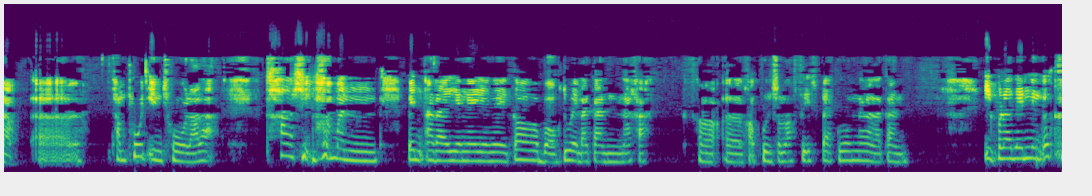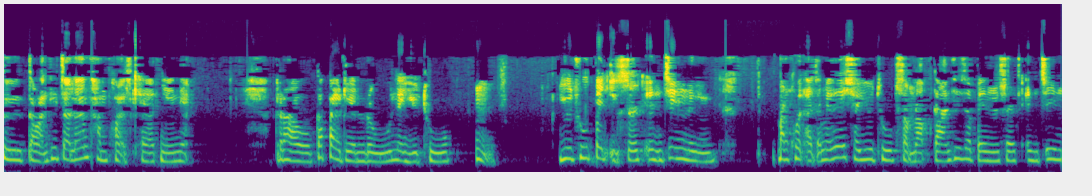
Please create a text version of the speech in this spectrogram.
กับคำพูด intro แล้วล่ะ ถ้าคิดว่ามันเป็นอะไรยังไงยังไงก็บอกด้วยละกันนะคะขอเอ่อขอบคุณสำหรับ feedback ล่วงหน้าละกัน อีกประเด็นหนึ่งก็คือก่อนที่จะเริ่มทำพอดแคสต์นี้เนี่ย เราก็ไปเรียนรู้ใน YouTube อืม YouTube เป็นอีก search engine หนึ่งบางคนอาจจะไม่ได้ใช้ YouTube สำหรับการที่จะเป็น search engine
